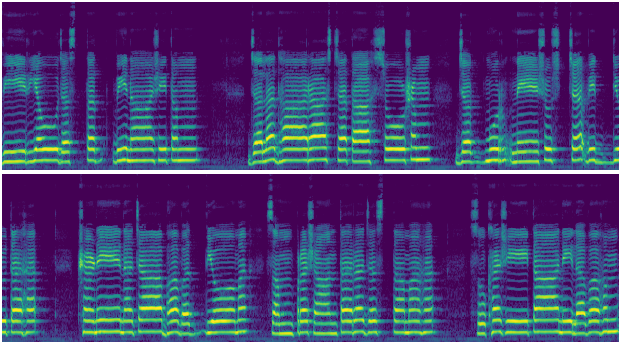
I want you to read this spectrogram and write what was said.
वीर्यौजस्तद्विनाशितम्। जलधाराश्च ताः शोषं जग्मुर्नेषुश्च विद्युतः। क्षणेन चाभवद्व्योम सम्प्रशान्तरजस्तमः। सुखशीतानिलवहं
